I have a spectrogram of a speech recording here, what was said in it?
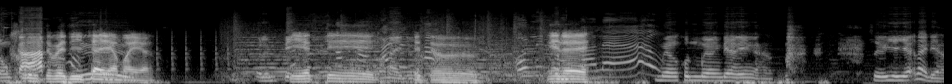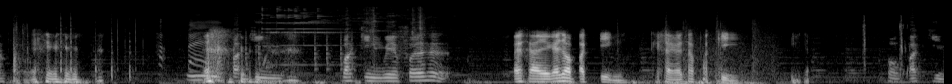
ลงการ์ดจะไปดีใจทำไมอะโอลิมปิก PSG อะไรดีเดอร์โอลิมนี่เลยมาแล้วเมืองคุณเมืองเดียวเองอะครับ ซื้อเยอะๆหน่อยเดียวปักกิ่งปักกิ่งเวเฟอร์ใครๆก็ชอบปักกิ่งใครๆก็ชอบปักกิ่งโอ้ปักกิ่ง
